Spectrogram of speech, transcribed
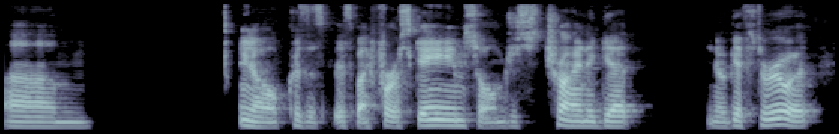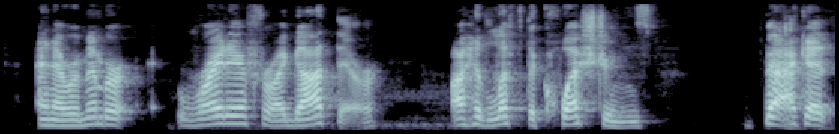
um, you know, because it's, it's my first game, so I'm just trying to get you know get through it. And I remember right after I got there, I had left the questions back at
